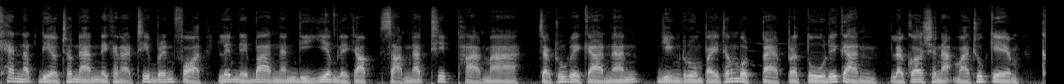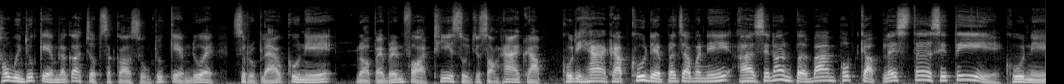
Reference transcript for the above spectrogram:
แค่นัดเดียวเท่านั้นในขณะที่เบรนท์ฟอร์ดเล่นในบ้านนั้นดีเยี่ยมเลยครับสามนัดที่ผ่านมา จากทุกรายการนั้น ยิงรวมไปทั้งหมด 8 ประตูด้วยกัน แล้วก็ชนะมาทุกเกม เข้าวินทุกเกมแล้วก็จบสกอร์สูงทุกเกมด้วย สรุปแล้วคู่นี้เราไปเบรนท์ฟอร์ดที่ 0.25 ครับ คู่ที่ 5 ครับ คู่เด็ดประจำวันนี้อาร์เซนอลเปิดบ้านพบกับเลสเตอร์ซิตี้คู่นี้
